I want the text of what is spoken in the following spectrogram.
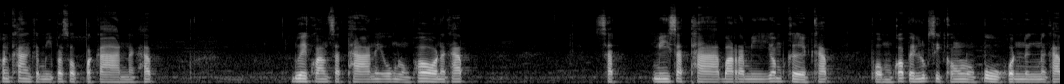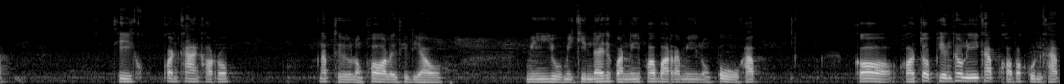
ค่อนข้างจะมีประสบะการณ์นะครับ ด้วยความศรัทธาในองค์หลวงพ่อนะครับมีศรัทธาบารมีย่อมเกิดครับ ผมก็เป็นลูกศิษย์ของหลวงปู่คนหนึ่งนะครับ ที่ค่อนข้างเคารพนับถือหลวงพ่อเลยทีเดียว มีอยู่มีกินได้ทุกวันนี้เพราะบารมีหลวงปู่ครับ ก็ขอจบเพียงเท่านี้ครับ ขอบพระคุณครับ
